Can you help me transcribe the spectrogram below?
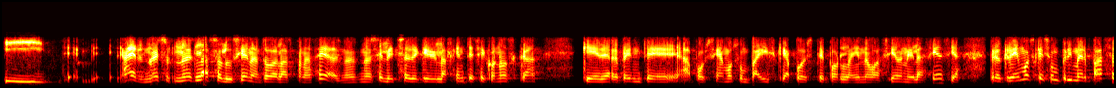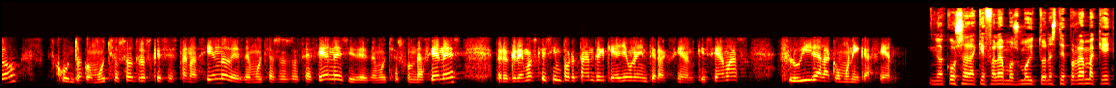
y a ver, no es, no es la solución a todas las panaceas, no, no es el hecho de que la gente se conozca que de repente seamos un país que apueste por la innovación y la ciencia, pero creemos que es un primer paso, junto con muchos otros que se están haciendo desde muchas asociaciones y desde muchas fundaciones, pero creemos que es importante que haya una interacción, que sea más fluida la comunicación. unha cousa da que falamos moito neste programa que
